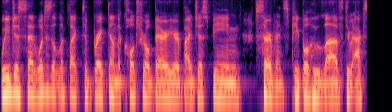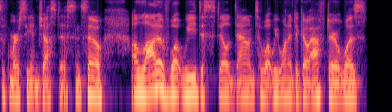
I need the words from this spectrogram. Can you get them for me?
we've just said, what does it look like to break down the cultural barrier by just being servants, people who love through acts of mercy and justice? And so a lot of what we distilled down to what we wanted to go after was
